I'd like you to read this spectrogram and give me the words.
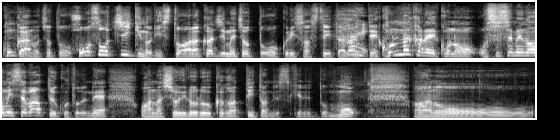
今回あのちょっと放送地域のリストをあらかじめちょっとお送りさせていただいて、はい。この中でこのおすすめのお店はということでねお話をいろいろ伺っていたんですけれどもあのー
